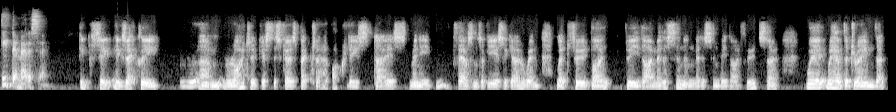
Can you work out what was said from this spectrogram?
eat their medicine? Exactly um, right. I guess this goes back to Hippocrates' days, many thousands of years ago, when let food by, be thy medicine and medicine be thy food. So we we have the dream that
